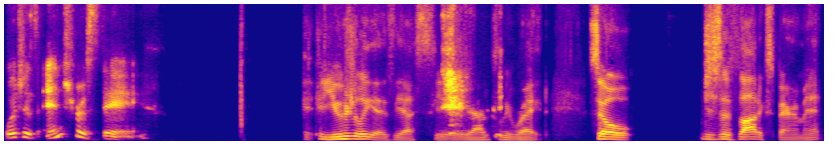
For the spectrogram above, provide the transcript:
Which is interesting. It usually is, yes. You're absolutely right. So just a thought experiment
